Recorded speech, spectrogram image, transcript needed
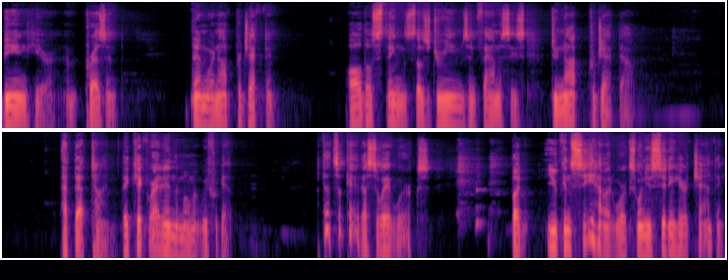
being here and present, then we're not projecting. All those things, those dreams and fantasies, do not project out at that time. They kick right in the moment we forget. But that's okay, that's the way it works. But you can see how it works when you're sitting here chanting.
